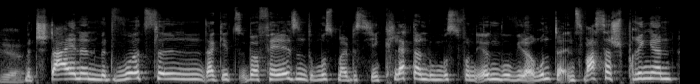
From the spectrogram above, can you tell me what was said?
Yeah. Mit Steinen, mit Wurzeln, da geht es über Felsen, du musst mal ein bisschen klettern, du musst von irgendwo wieder runter ins Wasser springen.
